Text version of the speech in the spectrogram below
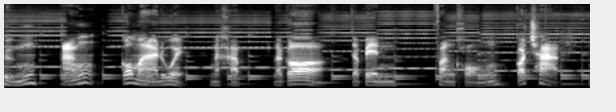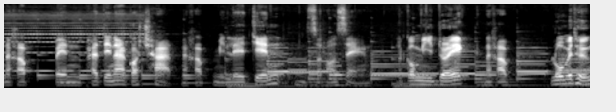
ถึงอังก็มาด้วยนะครับ แล้วก็จะเป็นฝั่งของก็ชาดนะครับ เป็นแพตินาก็ชาดนะครับ มีเลเจนด์สะท้อนแสง แล้วก็มีเดรกนะครับ รวมไปถึง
